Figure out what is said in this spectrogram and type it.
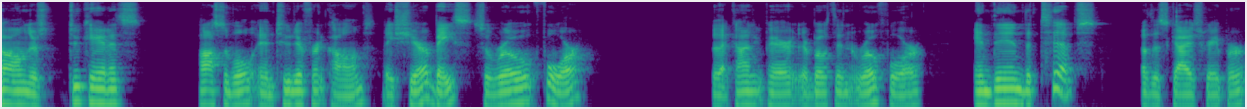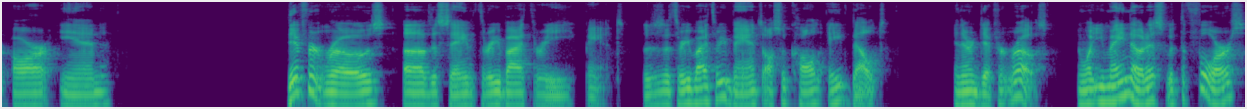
column, there's two candidates possible in two different columns. They share a base, so row four. So that conjugate pair, they're both in row four. And then the tips of the skyscraper are in different rows of the same three by three band. This is a three by three band, also called a belt, and they're in different rows. And what you may notice with the fours,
